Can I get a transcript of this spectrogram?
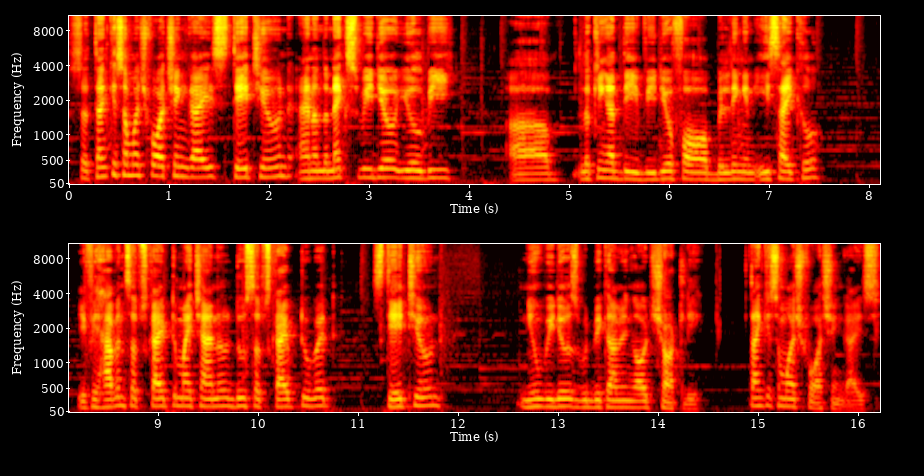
So thank you so much for watching guys. Stay tuned and on the next video you'll be uh, looking at the video for building an e-cycle. If you haven't subscribed to my channel, do subscribe to it. Stay tuned. New videos will be coming out shortly. Thank you so much for watching guys.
